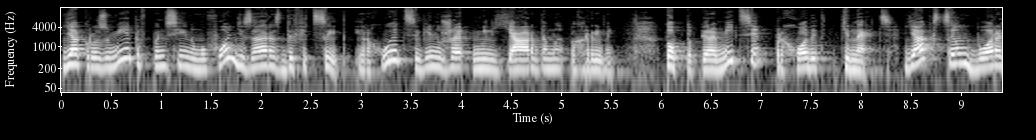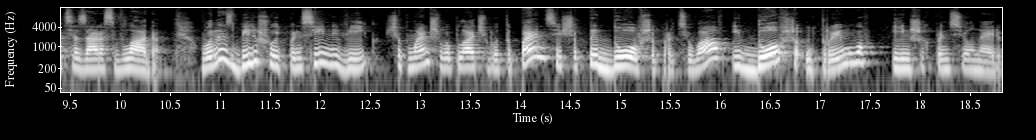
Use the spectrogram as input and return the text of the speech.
Як розумієте, в пенсійному фонді зараз дефіцит, і рахується він уже мільярдами гривень. Тобто пірамідці приходить кінець. Як з цим бореться зараз влада? Вони збільшують пенсійний вік, щоб менше виплачувати пенсії, щоб ти довше працював і довше утримував інших пенсіонерів.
